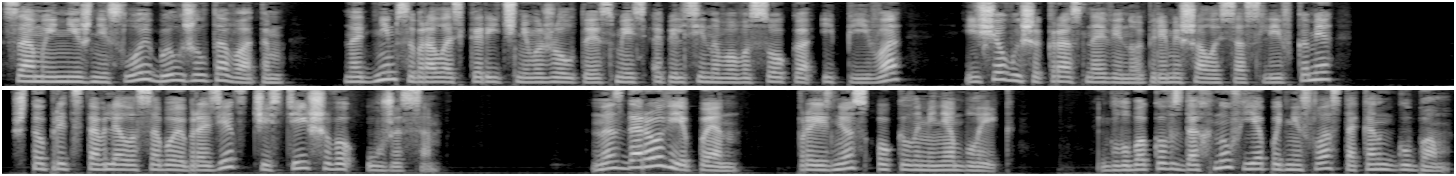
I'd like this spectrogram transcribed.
Самый нижний слой был желтоватым. Над ним собралась коричнево-желтая смесь апельсинового сока и пива, еще выше красное вино перемешалось со сливками, что представляло собой образец чистейшего ужаса. «На здоровье, Пен!» — произнес около меня Блейк. Глубоко вздохнув, я поднесла стакан к губам.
